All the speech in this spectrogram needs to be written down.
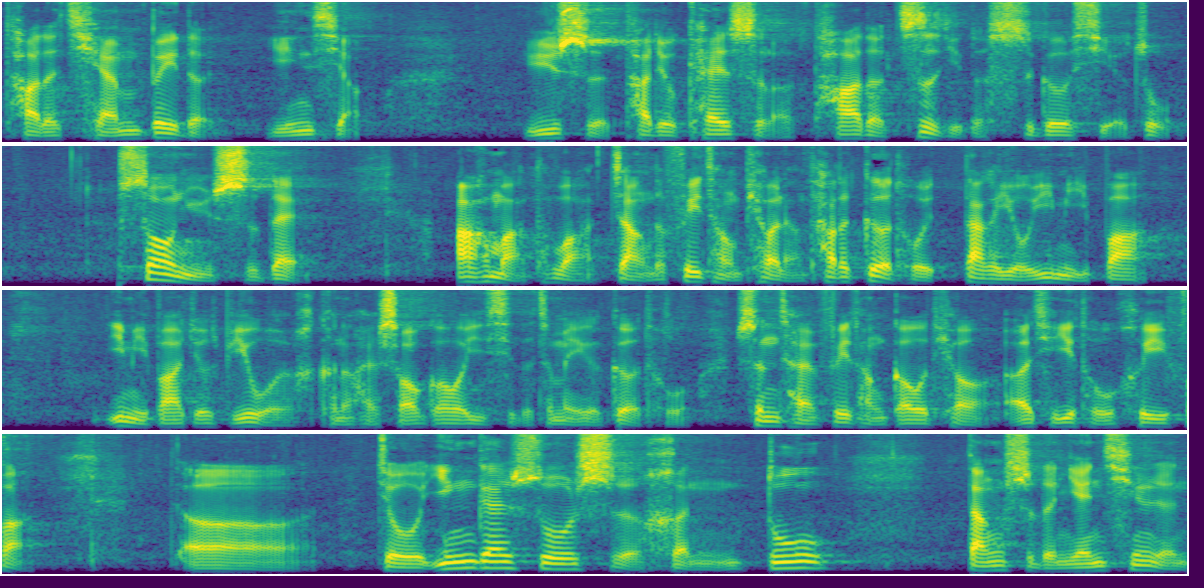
他的前辈的影响，于是他就开始了他的自己的诗歌写作。少女时代。阿赫玛托娃长得非常漂亮，她的个头大概有一米八，一米八就是比我可能还稍高一些的这么一个个头，身材非常高挑，而且一头黑发，呃，就应该说是很多当时的年轻人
